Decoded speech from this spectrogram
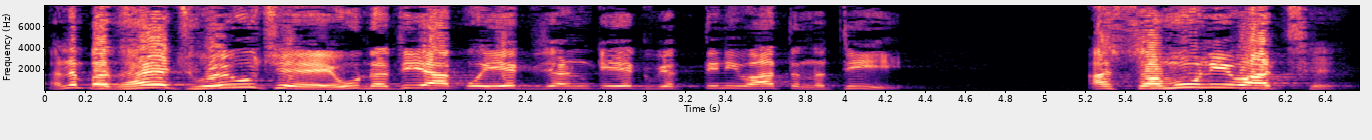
અને બધાએ જોયું છે, એવું નથી આ કોઈ એક જણ કે એક વ્યક્તિની વાત નથી. આ સમૂહની વાત છે.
